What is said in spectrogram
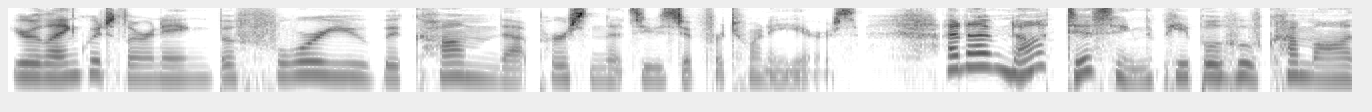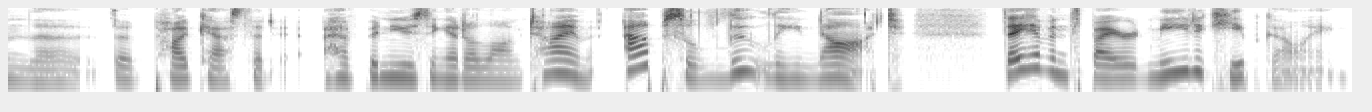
your language learning before you become that person that's used it for 20 years. And I'm not dissing the people who've come on the, the podcast that have been using it a long time. Absolutely not. They have inspired me to keep going.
